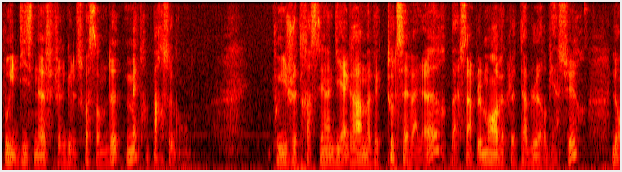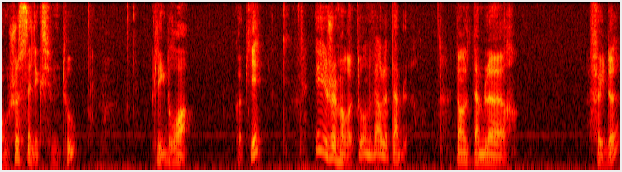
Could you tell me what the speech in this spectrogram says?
puis 19,62 mètres par seconde. Puis je tracer un diagramme avec toutes ces valeurs, bah, simplement avec le tableur bien sûr, donc je sélectionne tout, clic droit, copier, et je me retourne vers le tableur. Dans le tableur, feuille 2,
